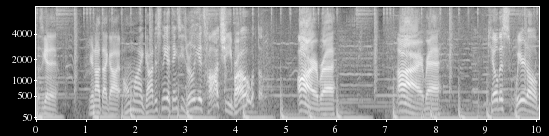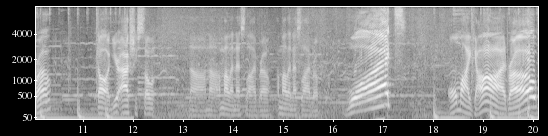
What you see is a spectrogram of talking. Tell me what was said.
Let's get it. You're not that guy. Oh my god, this nigga thinks he's really Itachi, bro. What the? Alright, bruh. Alright, bruh. Kill this weirdo, bro. Dog, you're actually so... Nah, nah, I'm not letting that slide, bro. I'm not letting that slide, bro. What? Oh my god, bro.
